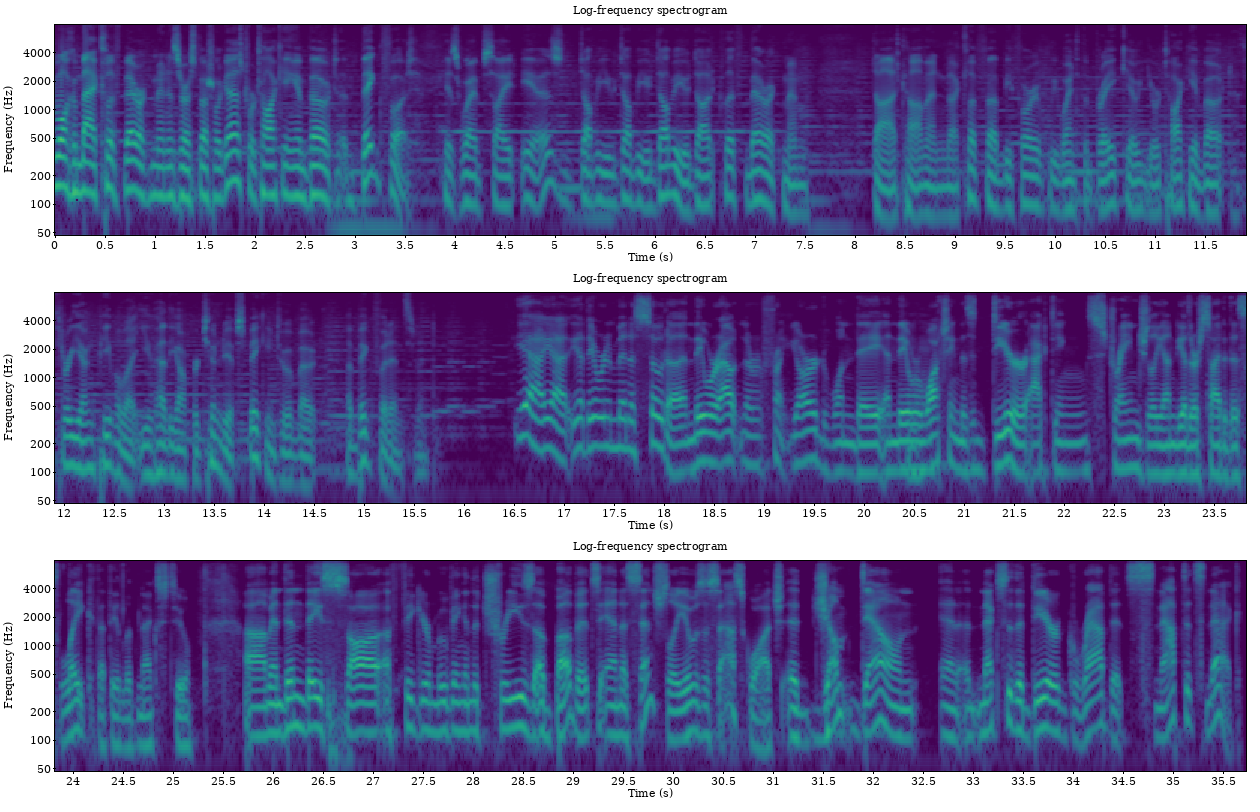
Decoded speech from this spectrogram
And welcome back. Cliff Barackman is our special guest. We're talking about Bigfoot. His website is www.cliffbarackman.com. And uh, Cliff, uh, before we went to the break, you, you were talking about three young people that you had the opportunity of speaking to about a Bigfoot incident. Yeah, yeah, yeah. They were in Minnesota and they were out in their front yard one day and they were Mhm. watching this deer acting strangely on the other side of this lake that they live next to. Um, and then they saw a figure moving in the trees above it. And essentially, it was a Sasquatch. It jumped down and uh, next to the deer, grabbed it, snapped its neck,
